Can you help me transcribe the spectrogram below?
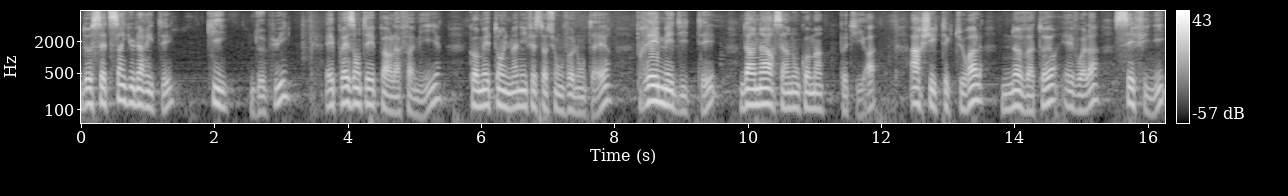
de cette singularité qui, depuis, est présentée par la famille comme étant une manifestation volontaire, préméditée, d'un art, c'est un nom commun, petit a, architectural novateur. Et voilà, c'est fini.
